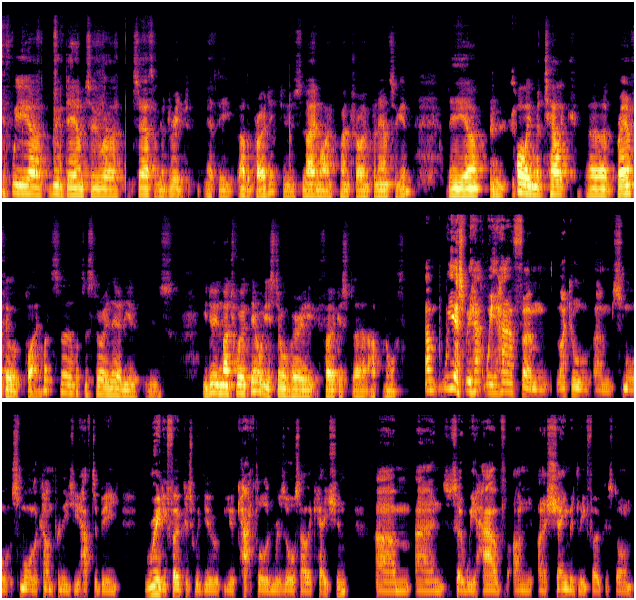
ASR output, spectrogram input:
If we uh, move down to uh, south of Madrid at the other project, whose name I won't try and pronounce again, the uh, polymetallic uh, brownfield play. What's the, what's the story there? You, is, you doing much work there, or you're still very focused up north? Um, yes, we have. We have, um, like all um, small smaller companies, you have to be really focused with your your capital and resource allocation. Um, and so we have un, unashamedly focused on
